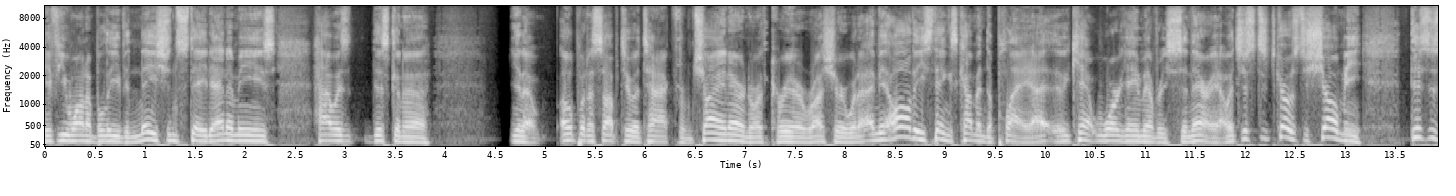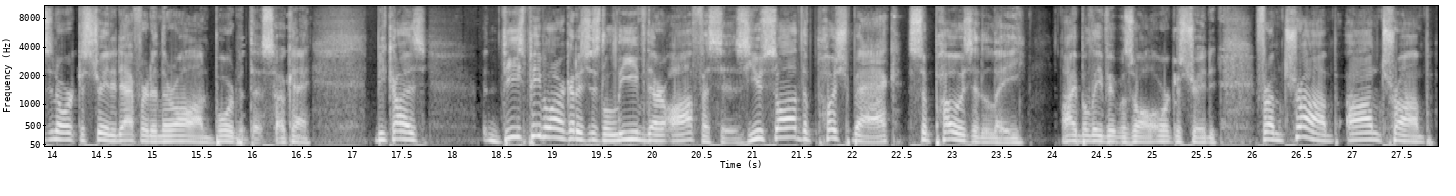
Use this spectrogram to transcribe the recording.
if you want to believe in nation state enemies, how is this going to you know, open us up to attack from China or North Korea or Russia or whatever. I mean, all these things come into play. I, we can't war game every scenario. It just it goes to show me this is an orchestrated effort and they're all on board with this, okay? Because these people aren't going to just leave their offices. You saw the pushback, supposedly, I believe it was all orchestrated, from Trump on Trump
